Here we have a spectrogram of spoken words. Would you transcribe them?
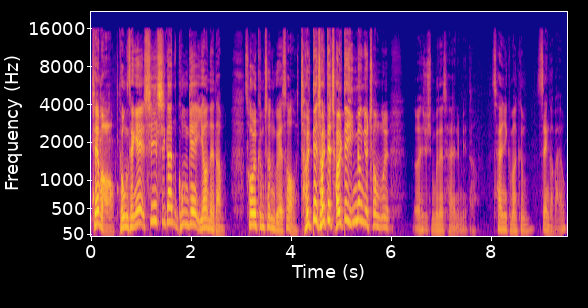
제목 동생의 실시간 공개 연애담 서울 금천구에서 절대 절대 절대 익명 요청을 어, 해주신 분의 사연입니다. 사연이 그만큼 센가 봐요.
